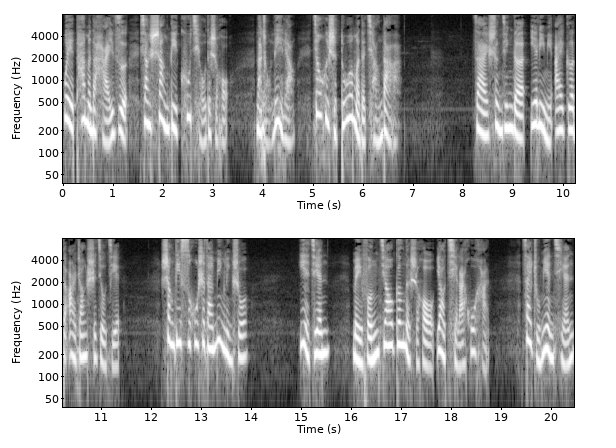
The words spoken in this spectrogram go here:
为他们的孩子向上帝哭求的时候，那种力量将会是多么的强大啊！在圣经的耶利米哀歌的二章十九节，上帝似乎是在命令说：夜间每逢交更的时候，要起来呼喊，在主面前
